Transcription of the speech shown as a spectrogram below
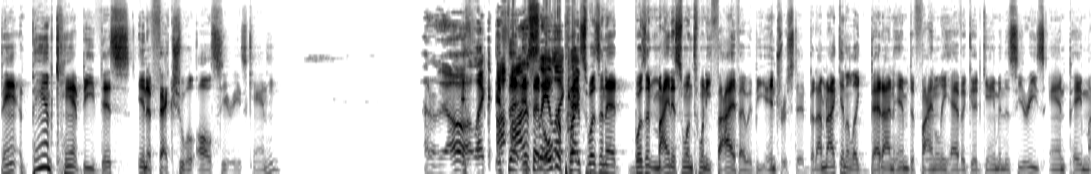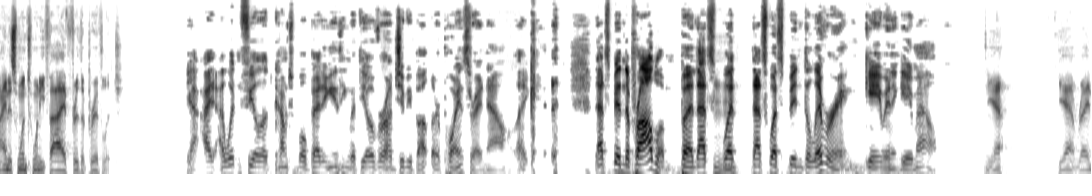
Bam, Bam can't be this ineffectual all series, can he? I don't know. If, like if, the, honestly, if that older like price I, wasn't at wasn't minus one twenty five, I would be interested. But I'm not going to like bet on him to finally have a good game in the series and pay minus one twenty five for the privilege. Yeah, I, I wouldn't feel comfortable betting anything but the over on Jimmy Butler points right now. Like that's been the problem, but that's mm-hmm. what that's what's been delivering game in and game out. Yeah, Yeah, right.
